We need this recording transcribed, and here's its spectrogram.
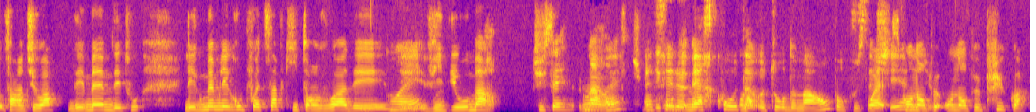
enfin tu vois, des mèmes, des tout, les même les groupes WhatsApp qui t'envoient des, Ouais. des vidéos mar, tu sais, Ouais, marrantes. ouais. Fait le guillemets. air quote On en- autour de marrant pour que vous sachiez. qu'on en avec- peut, on en peut plus quoi.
